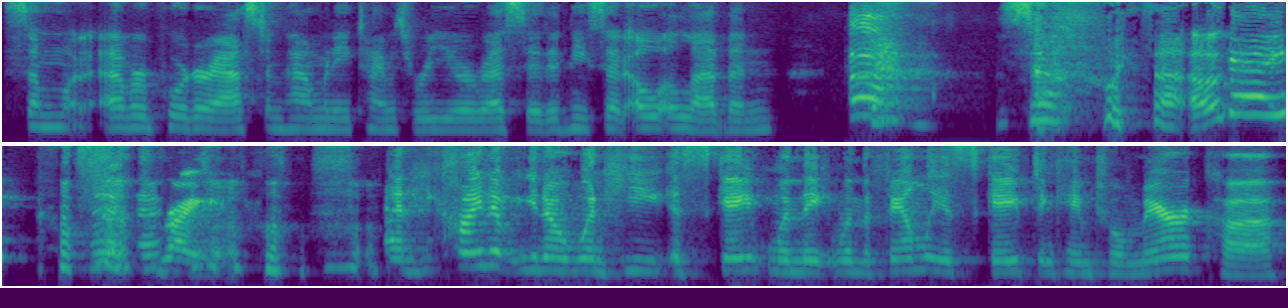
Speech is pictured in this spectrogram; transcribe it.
someone a reporter asked him how many times were you arrested, and he said, "Oh, 11. Ah! so we thought, okay, Right. and he kind of you know when he escaped when they when the family escaped and came to america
